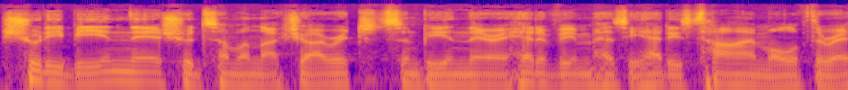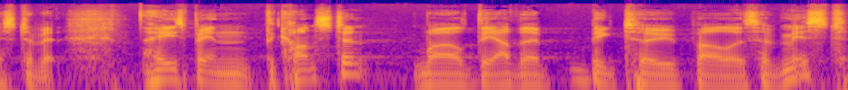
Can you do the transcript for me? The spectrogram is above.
Should he be in there? Should someone like Jhye Richardson be in there ahead of him? Has he had his time? All of the rest of it. He's been the constant. While the other big two bowlers have missed,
